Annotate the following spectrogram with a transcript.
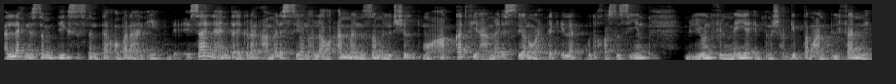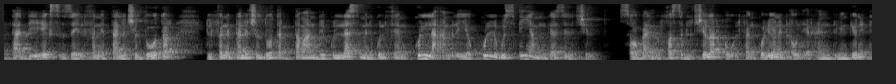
قال لك نظام ال DX system ده عبارة عن إيه؟ سهل عند إجراء أعمال الصيانة. له أما نظام ال chilled معقد في أعمال الصيانة ويحتاج إلى متخصصين مليون في المية. أنت مش هتجيب طبعا الفني بتاع ال DX زي الفني بتاع ال chilled water. الفني بتاع ال chilled water طبعا بيكون لازم يكون فاهم كل عملية وكل جزئية من جهاز ال chilled سواء بقى الخاص بال chiller أو ال fan coil unit أو ال air handling unit.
